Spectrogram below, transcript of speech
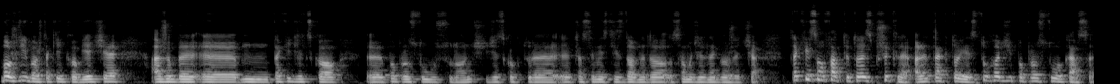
możliwość takiej kobiecie, ażeby e, mm, takie dziecko e, po prostu usunąć, dziecko, które e, czasem jest niezdolne do samodzielnego życia. Takie są fakty, to jest przykre, ale tak to jest. Tu chodzi po prostu o kasę.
